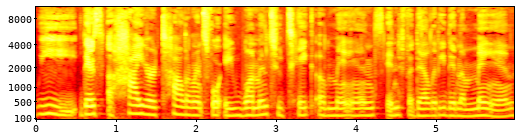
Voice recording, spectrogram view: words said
we there's a higher tolerance for a woman to take a man's infidelity than a man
